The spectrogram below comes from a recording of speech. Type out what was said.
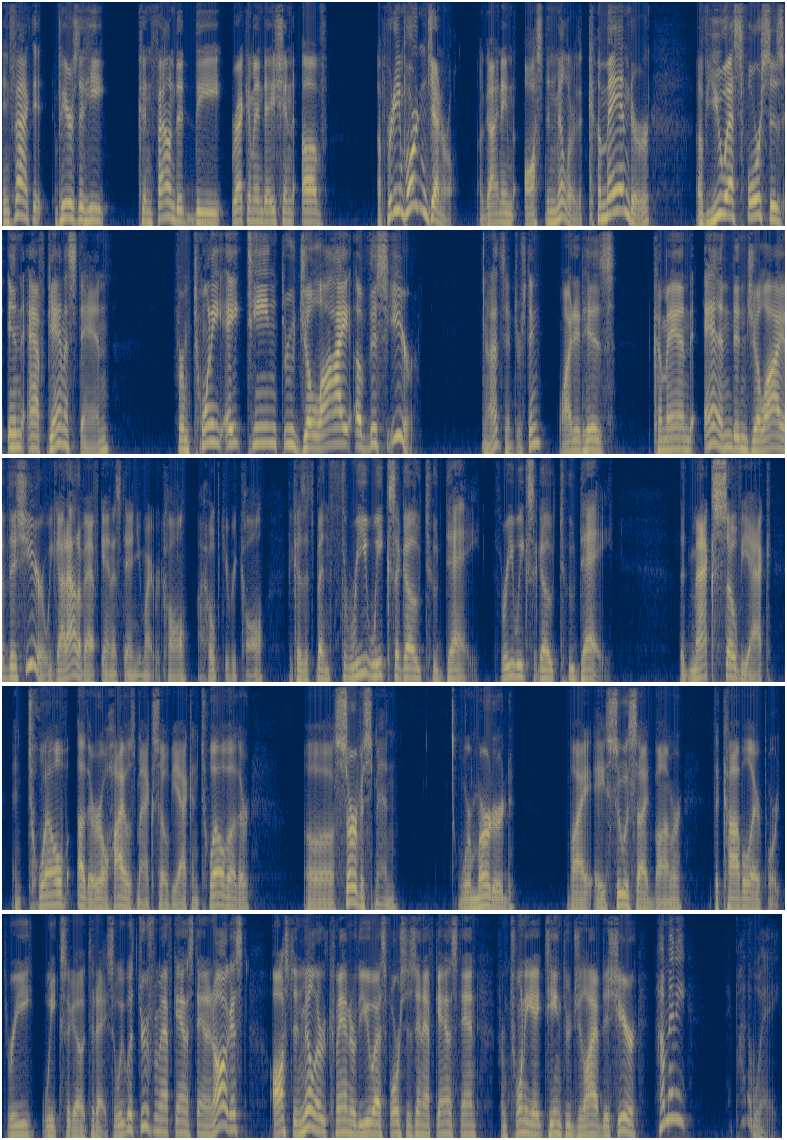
in fact, it appears that he confounded the recommendation of a pretty important general, a guy named Austin Miller, the commander of U.S. forces in Afghanistan from 2018 through July of this year. Now, that's interesting. Why did his command end in July of this year. We got out of Afghanistan, you might recall. I hope you recall, because it's been three weeks ago today, three weeks ago today, that Max Soviak and 12 other, Ohio's Max Soviak, and 12 other uh, servicemen were murdered by a suicide bomber the Kabul airport three weeks ago today. So we withdrew from Afghanistan in August. Austin Miller, commander of the U.S. forces in Afghanistan from 2018 through July of this year. How many? By the way,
